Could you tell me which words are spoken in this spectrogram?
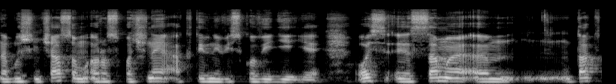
найближчим часом розпочне активні військові дії. Ось саме ем, так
